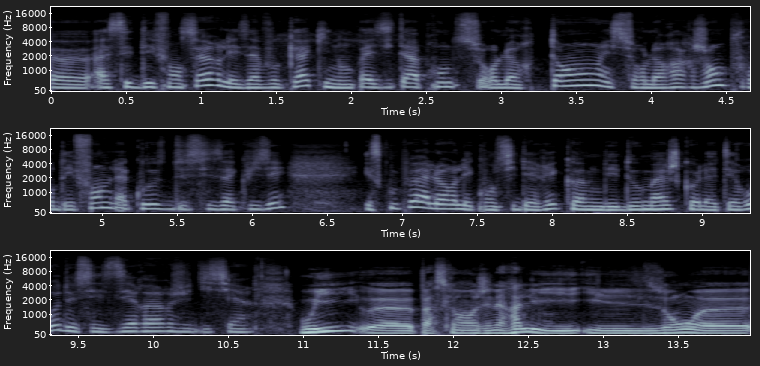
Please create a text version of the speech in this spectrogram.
euh, à ces défenseurs, les avocats qui n'ont pas hésité à prendre sur leur temps et sur leur argent pour défendre la cause de ces accusés. Est-ce qu'on peut alors les considérer comme des dommages collatéraux de ces erreurs judiciaires? Oui, euh, parce qu'en général, ils, ont euh,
